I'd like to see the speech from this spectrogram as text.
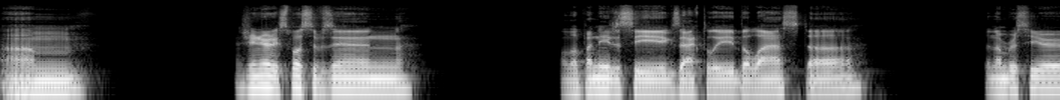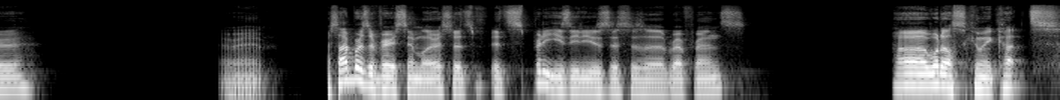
Um, engineered explosives in. Hold up, I need to see exactly the last uh the numbers here. All right. Our sideboards are very similar, so it's it's pretty easy to use this as a reference. Uh, what else can we cut?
